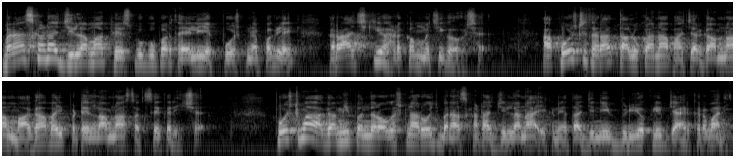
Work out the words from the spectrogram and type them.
બનાસકાંઠા જિલ્લામાં ફેસબુક ઉપર થયેલી એક પોસ્ટને પગલે રાજકીય હડકંપ મચી ગયો છે. આ પોસ્ટ થરાદ તાલુકાના ભાચર ગામના માઘાભાઈ પટેલ નામના શખ્સે કરી છે. પોસ્ટમાં આગામી પંદર ઓગસ્ટના રોજ બનાસકાંઠા જિલ્લાના એક નેતાજીની વીડિયો ક્લિપ જાહેર કરવાની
